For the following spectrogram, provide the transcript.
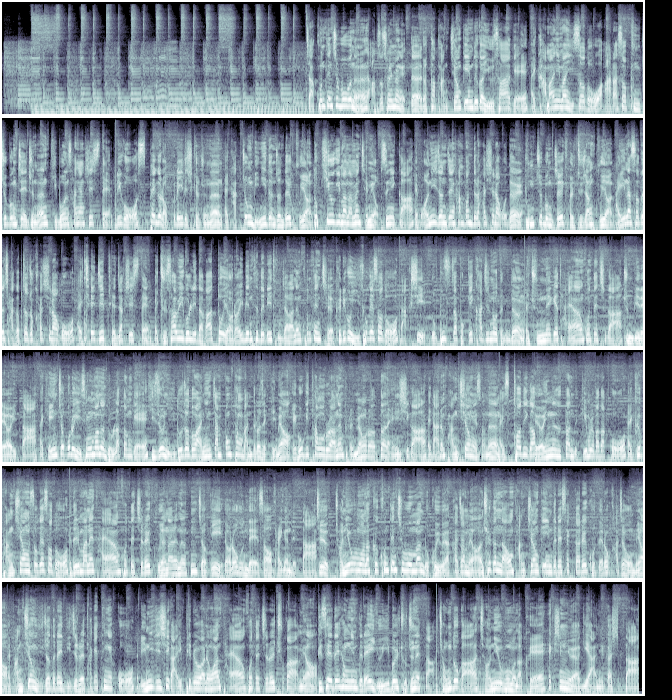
자 콘텐츠 부분은 앞서 설명했듯 여타 방치형 게임들과 유사하게 가만히만 있어도 알아서 붕쭈붕쭈 해주는 기본 사냥 시스템 그리고 스펙을 업그레이드 시켜주는 각종 미니 던전들 구현. 또 키우기만 하면 재미없으니까 머니 전쟁 한 번들 하시라고들 붕쭈붕쭈 결투장 구현. 아이나사드 자급자족 하시라고 채집 제작 시스템 주사위 굴리다가 또 여러 이벤트들이 등장하는 콘텐츠 그리고 이 속에서도 낚시 높은 숫자 뽑기 카지노 등등 준내게 다양한 콘텐츠가 준비되어 있다. 개인적으로 이 생머는 놀랐던 게 기존 이도저도 아닌 짬뽕탕 만들어 제끼며 개고기탕으로라는 별명을 얻었던 NC가 나름 방치형에서는 스터디가 되어 있는 듯한 느낌을 받았고 그 방치형 속에서도 그들만의 다양한 콘텐츠를 구현하려는 흔적이 여러 군데에서 발견됐다. 즉 오브 모나크 콘텐츠 부분만 놓고 요약하자면 최근 나온 방치형 게임들의 색깔을 그대로 가져오며 방치형 유저들의 니즈를 타겟팅했고 리니지식 IP를 활용한 다양한 콘텐츠를 추가하며 그 세대 형님들의 유입을 조준했다 정도가 오브 모나크의 핵심 요약이 아닐까 싶다.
